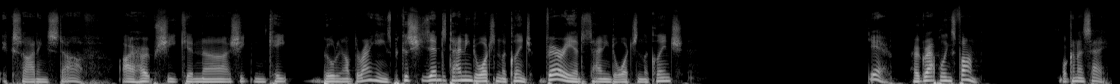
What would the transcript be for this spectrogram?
Exciting stuff. I hope she can uh, she can keep building up the rankings because she's entertaining to watch in the clinch. Very entertaining to watch in the clinch. Yeah, her grappling's fun. What can I say?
